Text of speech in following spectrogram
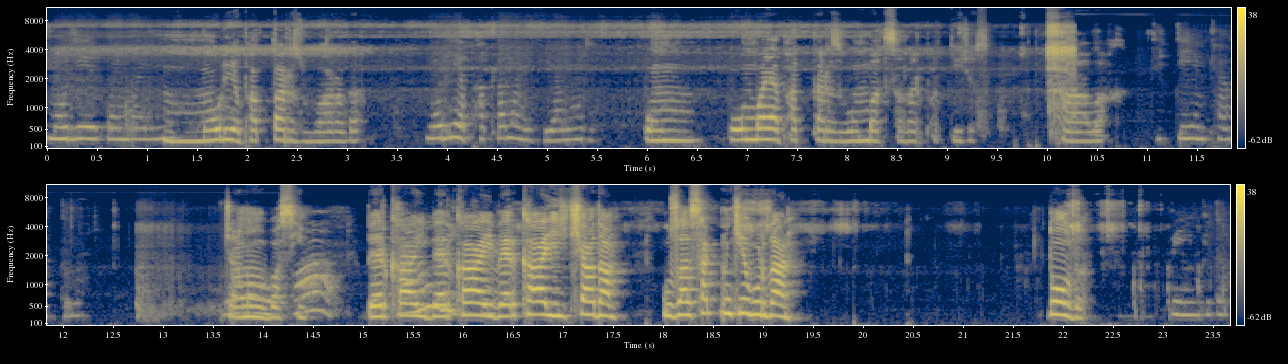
Molly'e bombayı. Moluyor patlarız bu arada. Molly'e patlamayız yanarız. Bom bombaya patlarız. Bomba atsalar patlayacağız. Aa bak. Ciddiyim ki attılar. Canımı basayım. Aa, Berkay, Berkay, Berkay iki adam. Uzasak mı ki buradan? Doldu. benimki de.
